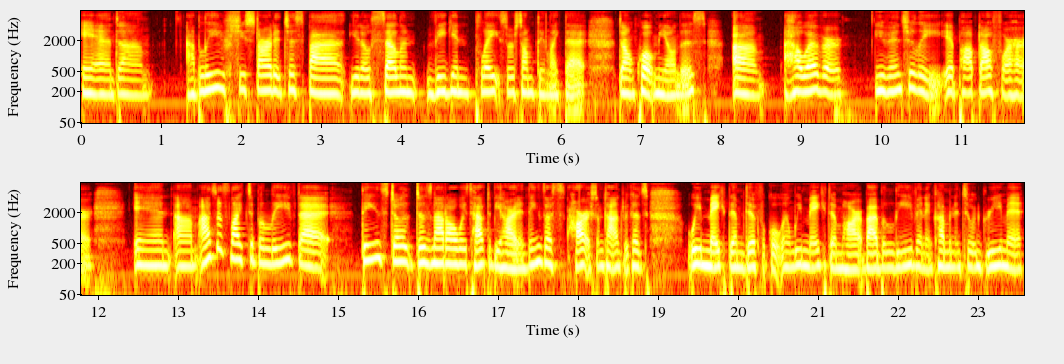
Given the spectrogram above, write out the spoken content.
and um, I believe she started just by you know selling vegan plates or something like that. Don't quote me on this. Um, however, eventually it popped off for her, and um, I just like to believe that things do, does not always have to be hard and things are hard sometimes because we make them difficult and we make them hard by believing and coming into agreement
